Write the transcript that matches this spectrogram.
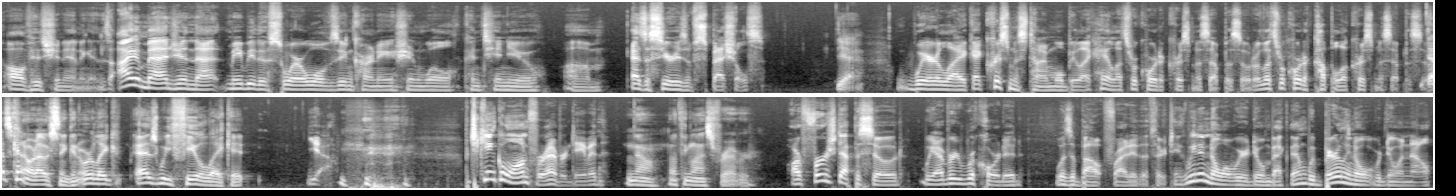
All of his shenanigans. I imagine that maybe the Swearwolves incarnation will continue um, as a series of specials. Yeah. Where like at Christmas time we'll be like, hey, let's record a Christmas episode, or let's record a couple of Christmas episodes. That's kind of what I was thinking. Or like as we feel like it. yeah. but you can't go on forever, David. No, nothing lasts forever. our first episode we ever recorded was about Friday the 13th. We didn't know what we were doing back then. We barely know what we're doing now.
